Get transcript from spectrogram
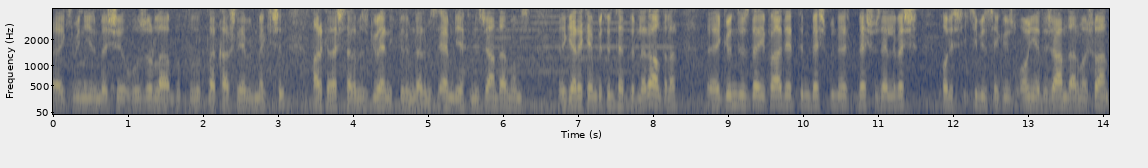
e, 2025'i huzurla, mutlulukla karşılayabilmek için arkadaşlarımız, güvenlik birimlerimiz, emniyetimiz, jandarmamız e, gereken bütün tedbirleri aldılar. E, gündüzde ifade ettim 5555 polis, 2817 jandarma şu an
